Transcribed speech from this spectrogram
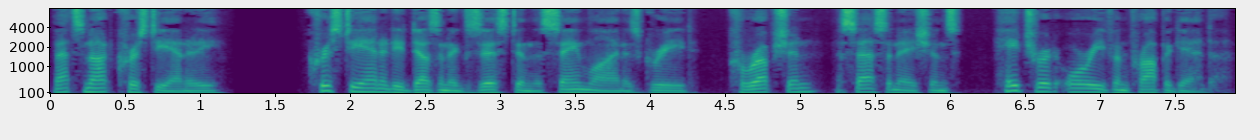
That's not Christianity. Christianity doesn't exist in the same line as greed, corruption, assassinations, hatred, or even propaganda.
